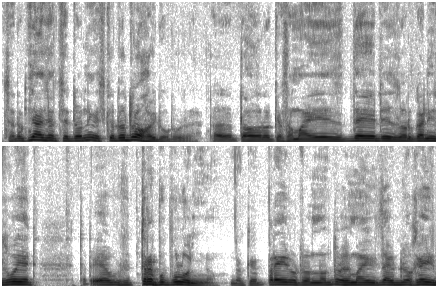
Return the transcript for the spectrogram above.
це до князя, це до невістки, до другого йдуть вже. Та то, доки сама їздить, зорганізують, то я вже три пополудню. Доки прийдуть, то на друге мають, за- до хейс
